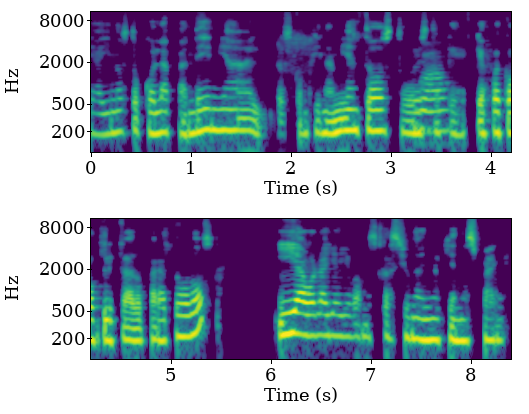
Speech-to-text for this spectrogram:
que ahí nos tocó la pandemia, los confinamientos, todo esto que, que, fue complicado para todos. Y ahora ya llevamos casi un año aquí en España.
